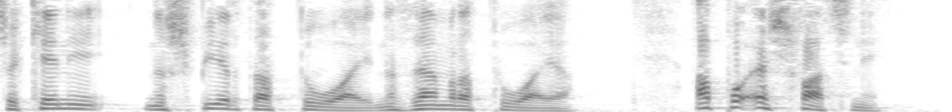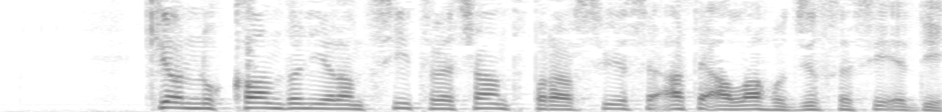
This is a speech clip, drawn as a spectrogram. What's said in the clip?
që keni në shpirtat tuaj, në zemrat tuaja, apo e shfaqni, Kjo nuk ka ndonjë rëndësi të veçantë për arsye se atë Allahu gjithsesi e di.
